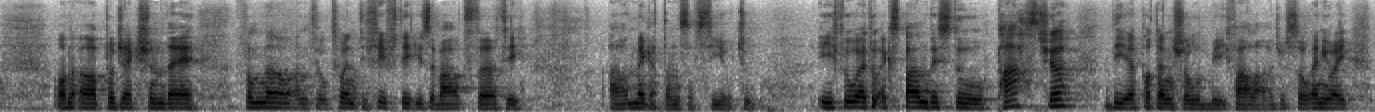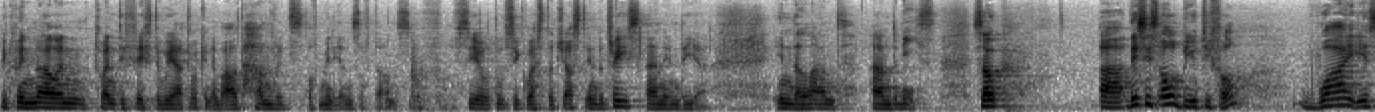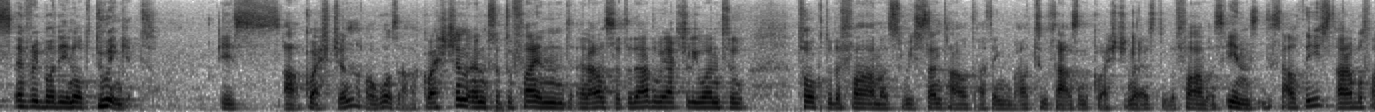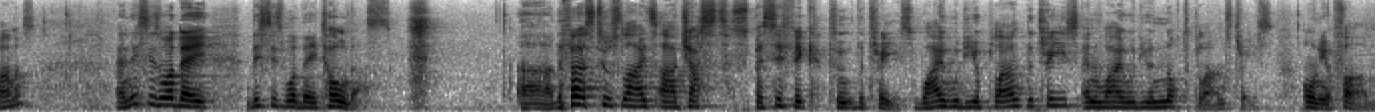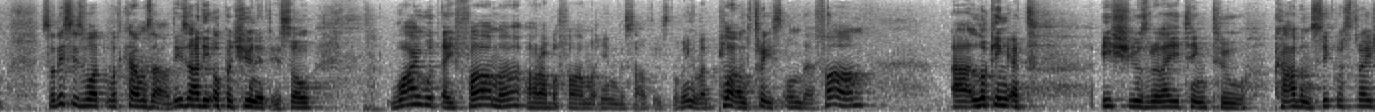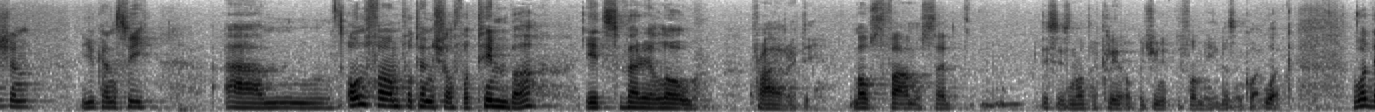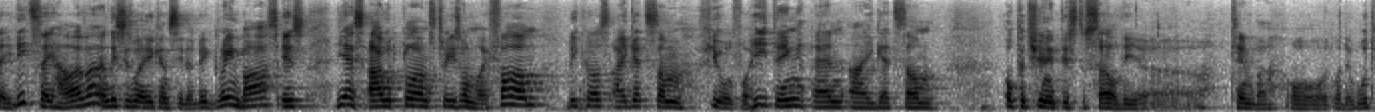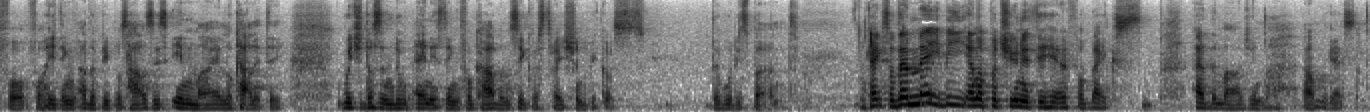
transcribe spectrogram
on our projection there from now until 2050 is about 30 uh, megatons of CO2. If we were to expand this to pasture, the uh, potential would be far larger. So anyway, between now and 2050, we are talking about hundreds of millions of tons of, of CO2 sequestered just in the trees and in the, uh, in the land underneath. So uh, this is all beautiful. Why is everybody not doing it? Is our question, or was our question. And so to find an answer to that, we actually went to talk to the farmers. We sent out, I think, about 2,000 questionnaires to the farmers in the southeast, arable farmers. And this is what they, this is what they told us. Uh, the first two slides are just specific to the trees. Why would you plant the trees and why would you not plant trees on your farm? So this is what, what comes out. These are the opportunities. So why would a farmer, arable farmer in the southeast of England, plant trees on their farm uh, looking at issues relating to carbon sequestration, you can see Um, on-farm potential for timber, it's very low priority. Most farmers said, this is not a clear opportunity for me, it doesn't quite work. What they did say, however, and this is where you can see the big green bars, is yes, I would plant trees on my farm because I get some fuel for heating and I get some opportunities to sell the uh, timber or, or, the wood for, for heating other people's houses in my locality, which doesn't do anything for carbon sequestration because the wood is burned. Okay, so there may be an opportunity here for BECCS at the margin, I'm guessing.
